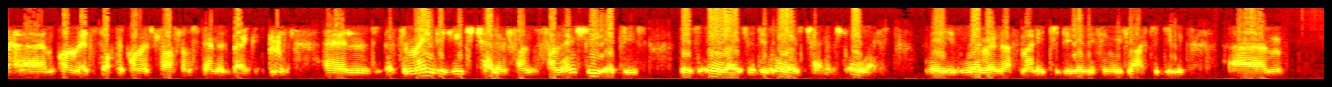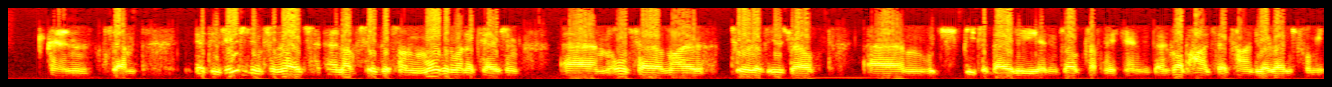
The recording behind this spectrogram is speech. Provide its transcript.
um, Conrad, Dr. Conrad Strauss from Standard Bank, and it remains a huge challenge. Fin- financially, it is there's always it is always challenged, always. There is never enough money to do everything we'd like to do. Um, and um, it is interesting to note, and I've said this on more than one occasion, um, also on my tour of Israel, um, which Peter Bailey and Joel Klufnick and, and Rob so kindly arranged for me.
